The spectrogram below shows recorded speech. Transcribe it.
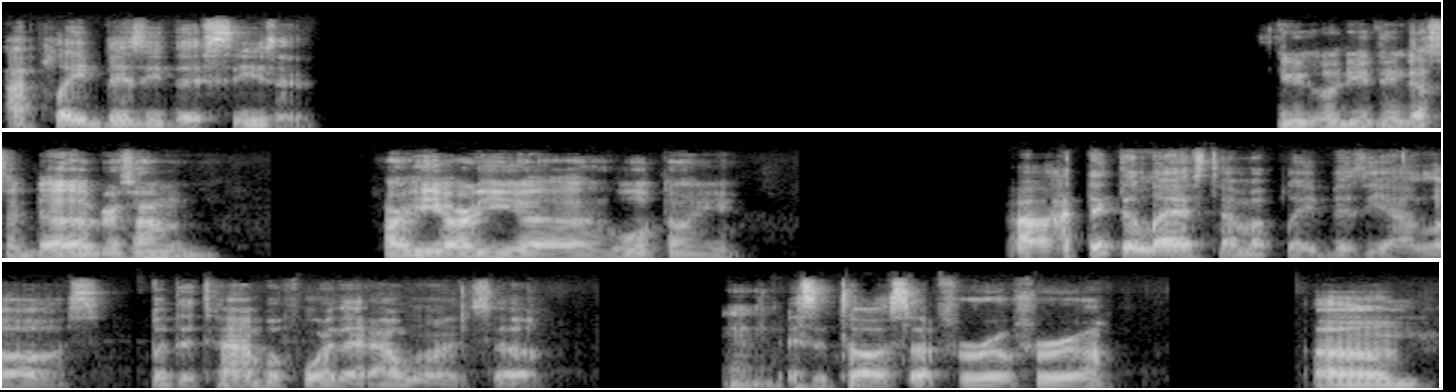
I played Busy this season. You, what do you think? That's a dub or something? Or he already uh whooped on you? Uh, I think the last time I played Busy, I lost, but the time before that, I won. So Mm. it's a toss up for real, for real. Um,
